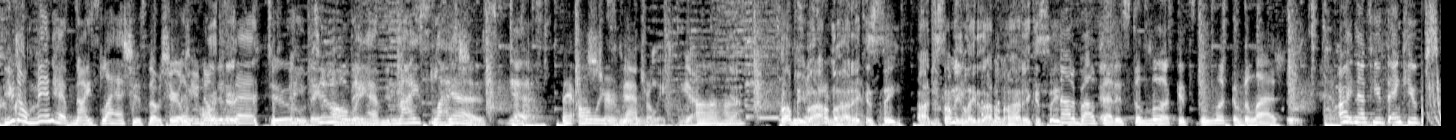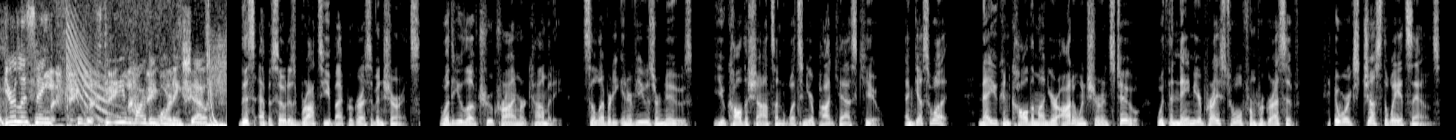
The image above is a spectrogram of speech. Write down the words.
you know, men have nice lashes, though. Shirley, you notice that? do. They do. always They have do. nice lashes. Yes, yes. They always true. do. Naturally. Yeah. Uh-huh. Some people, I don't know how they can see. I just, some of these ladies, I don't know how they can see. Not about that. It's the look. It's the look of the lashes. All right, nephew, thank you. You're listening to the Steve Harvey Morning Show. This episode is brought to you by Progressive Insurance. Whether you love true crime or comedy, celebrity interviews or news, you call the shots on what's in your podcast queue. And guess what? Now you can call them on your auto insurance too with the Name Your Price tool from Progressive. It works just the way it sounds.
